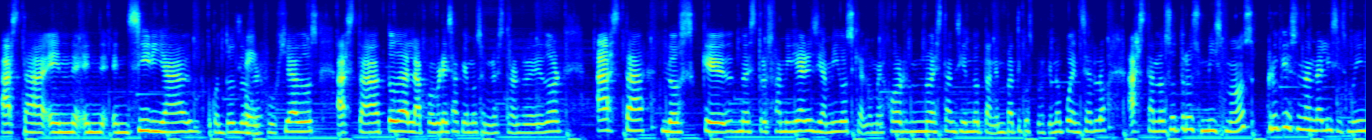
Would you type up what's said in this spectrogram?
hasta en, en, Siria, con todos los refugiados, hasta toda la pobreza que vemos en nuestro alrededor, hasta los que nuestros familiares y amigos que a lo mejor no están siendo tan empáticos porque no pueden serlo, hasta nosotros mismos, creo que es un análisis muy,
